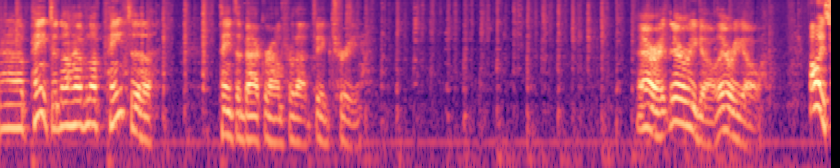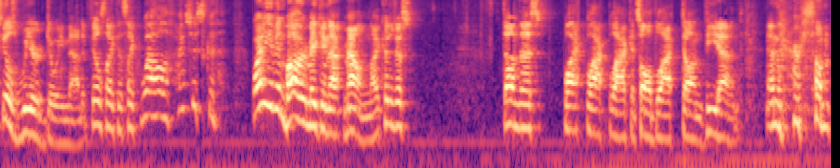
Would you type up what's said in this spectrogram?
Uh, paint did not have enough paint to paint the background for that big tree. Alright, there we go, there we go. Always feels weird doing that. It feels like it's like, well, if I was just could... Why do you even bother making that mountain? I could have just done this, black, black, black, it's all black, done, the end. And there are some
